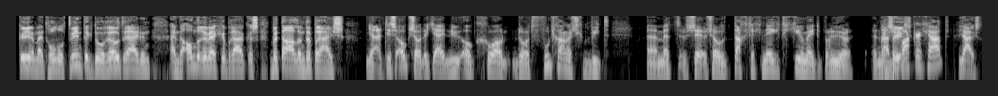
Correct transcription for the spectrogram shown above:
Kun je met 120 door rood rijden en de andere weggebruikers betalen de prijs. Ja, het is ook zo dat jij nu ook gewoon door het voetgangersgebied eh, met zo- zo'n 80, 90 km per uur eh, naar de bakker gaat. Juist,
